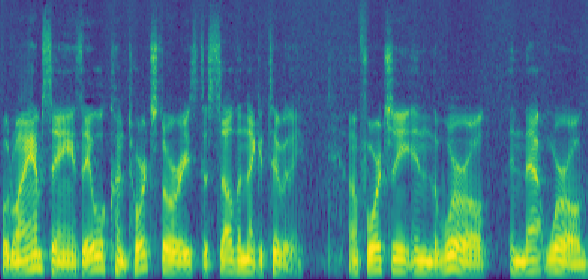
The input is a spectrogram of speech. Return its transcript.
But what I am saying is they will contort stories to sell the negativity. Unfortunately, in the world, in that world,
